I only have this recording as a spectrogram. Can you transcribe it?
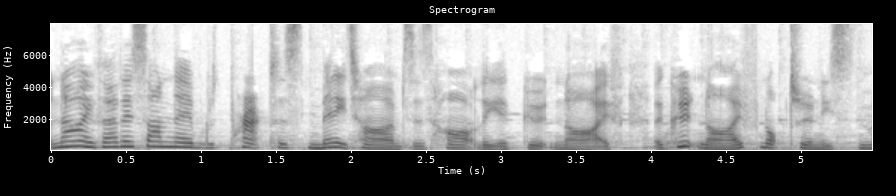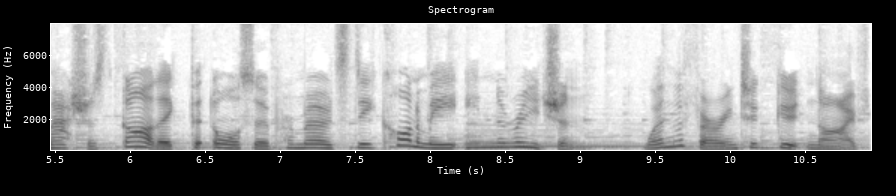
Uh, a knife that is unable to practice many times is hardly a good knife. A good knife not only smashes garlic but also promotes the economy in the region. When referring to good knife,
